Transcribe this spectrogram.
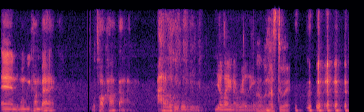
And when we come back, we'll talk Hawkeye. Oh, Yelena, really. Oh, let's do it.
